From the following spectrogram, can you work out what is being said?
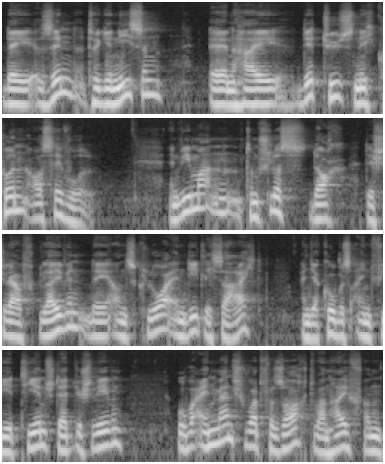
den Sinn zu genießen und er dit Tüß nicht kann, als er will. Und wir machen zum Schluss doch die Schrift glauben, die uns klar und sagt, in Jakobus 1,14 steht geschrieben, aber ein Mensch wird versorgt, wenn er von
